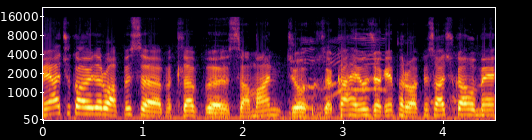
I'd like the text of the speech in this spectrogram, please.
मैं आ चुका हूँ इधर वापस मतलब सामान जो जगह है उस जगह पर वापस आ चुका हूँ मैं।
